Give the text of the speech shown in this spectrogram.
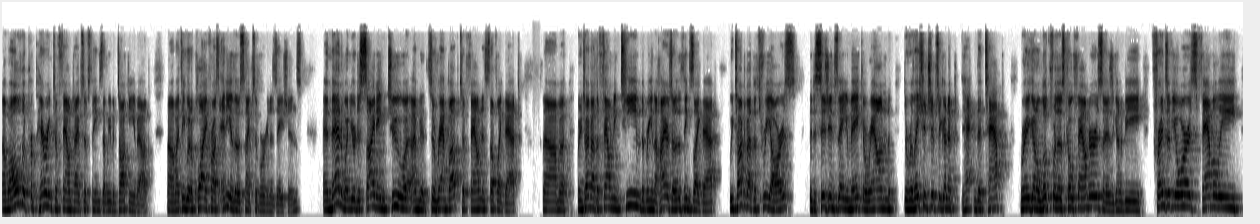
Um, all of the preparing to found types of things that we've been talking about, um, I think would apply across any of those types of organizations. And then when you're deciding to, I'm to ramp up to found and stuff like that, um, when you're talking about the founding team, the bringing the hires, other things like that, we talked about the three R's, the decisions that you make around the relationships you're going to the tap, where you're going to look for those co-founders. Is it going to be friends of yours, family,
